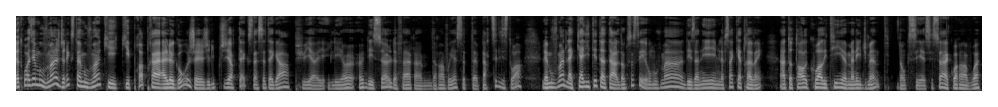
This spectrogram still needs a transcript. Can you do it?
Le troisième mouvement, je dirais que c'est un mouvement qui est, propre à, Legault. J'ai lu plusieurs textes à cet égard, puis euh, il est un, des seuls de faire euh, de renvoyer à cette partie de l'histoire. Le mouvement de la qualité totale. Donc ça, c'est au mouvement des années 1980, un Total Quality Management. Donc c'est ça à quoi renvoie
